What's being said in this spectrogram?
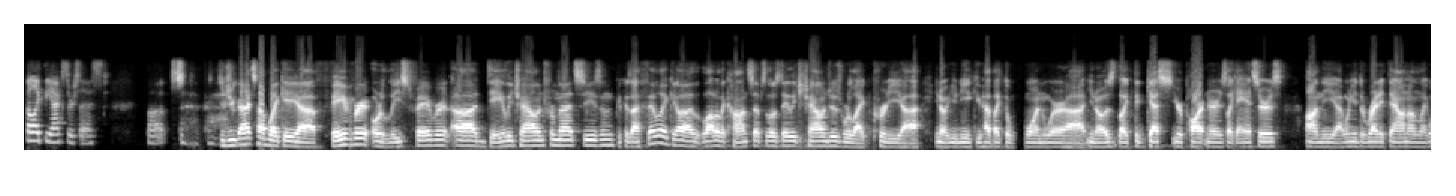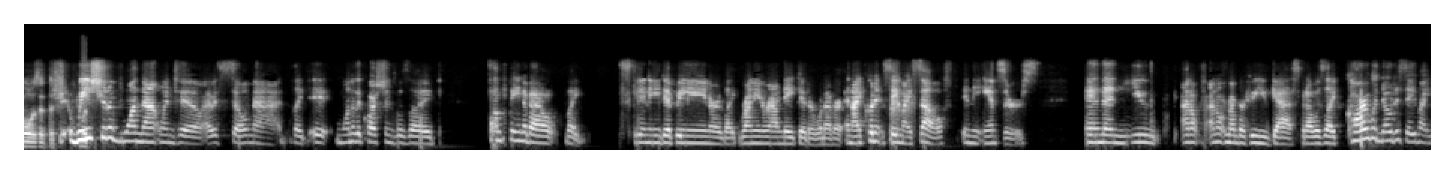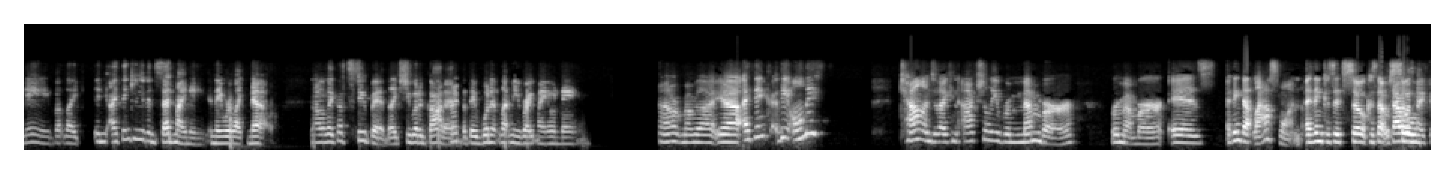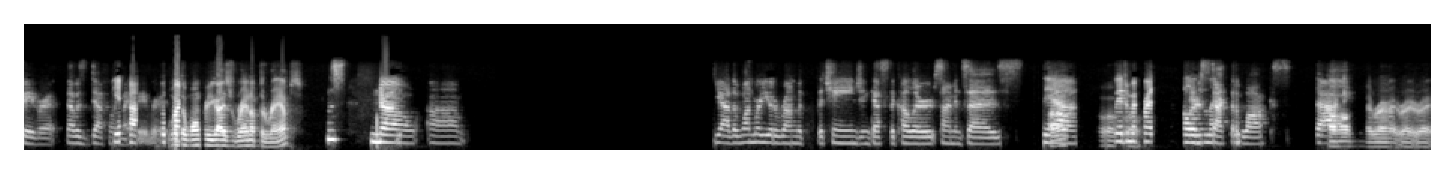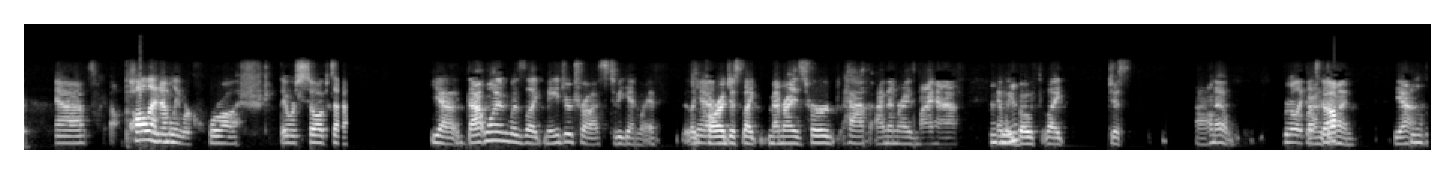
Felt like The Exorcist, but Oh, Did you guys have like a uh, favorite or least favorite uh, daily challenge from that season? Because I feel like uh, a lot of the concepts of those daily challenges were like pretty, uh, you know, unique. You had like the one where uh, you know it was like the guess your partner's like answers on the uh, when you had to write it down on like what was it the sh- we should have won that one too. I was so mad. Like it one of the questions was like something about like skinny dipping or like running around naked or whatever. And I couldn't say myself in the answers. And then you I don't I don't remember who you guessed, but I was like, Car would know to say my name, but like and I think you even said my name and they were like, no. And I was like, that's stupid. Like she would have got it, but they wouldn't let me write my own name. I don't remember that. Yeah, I think the only challenge that I can actually remember remember is I think that last one. I think because it's so because that was That so was my favorite. That was definitely Yeah. my favorite. with the one where you guys ran up the ramps? No. Um, yeah, the one where you had to run with the change and guess the color. Simon says. yeah. Oh, we had to oh, memorize the Colors colors and and stack the blocks. stack. oh, right, right, right, right. Yeah, Paula and Emily were crushed. They were so upset. Yeah, that one was like major trust to begin with. Like Yeah. Cara just like memorized her half, I memorized my half, and we Mhm. both like just I don't know, we were like, let's go. done. Yeah. Mhm.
